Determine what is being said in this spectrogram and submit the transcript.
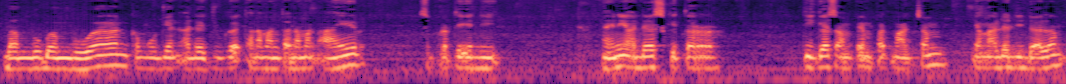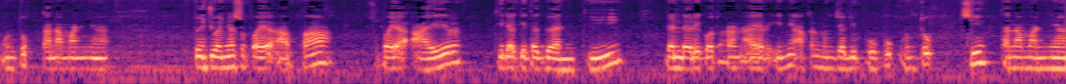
bambu-bambuan kemudian ada juga tanaman-tanaman air seperti ini. Nah ini ada sekitar 3 sampai 4 macam yang ada di dalam untuk tanamannya. Tujuannya supaya apa? Supaya air tidak kita ganti dan dari kotoran air ini akan menjadi pupuk untuk si tanamannya.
